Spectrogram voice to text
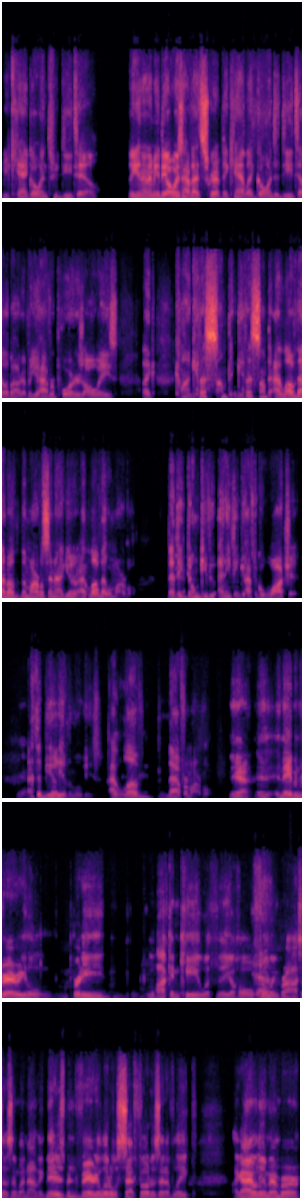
We can't go into detail. Like, you know what I mean? They always have that script. They can't like go into detail about it, but you have reporters always like, come on, give us something, give us something. I love that about the Marvel Cinematic Universe. Yeah. I love that with Marvel. That they don't give you anything. You have to go watch it. Yeah. That's the beauty of the movies. I love that for Marvel. Yeah, and, and they've been very pretty lock and key with the whole Yeah. filming process and whatnot. Like there's been very little set photos that have leaked. Like I only remember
